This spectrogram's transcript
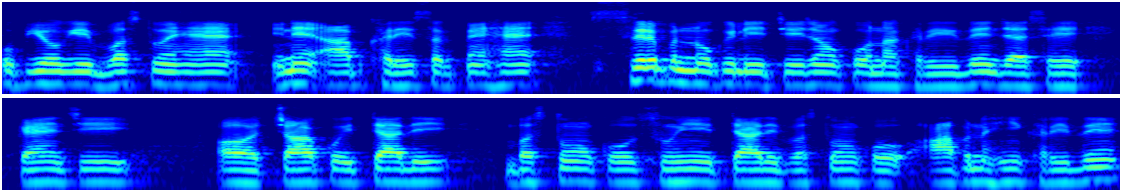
उपयोगी वस्तुएँ हैं, इन्हें आप खरीद सकते हैं। सिर्फ़ नुकीली चीज़ों को ना खरीदें, जैसे कैंची और चाकू इत्यादि वस्तुओं को, सुई इत्यादि वस्तुओं को आप नहीं खरीदें।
